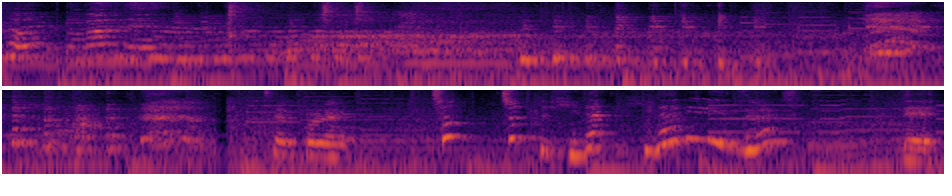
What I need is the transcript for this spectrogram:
ちょっと待って。じゃあこれちょちょっと左左にずらして。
